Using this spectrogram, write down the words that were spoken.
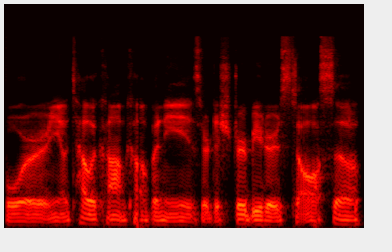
for you know telecom companies or distributors to also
